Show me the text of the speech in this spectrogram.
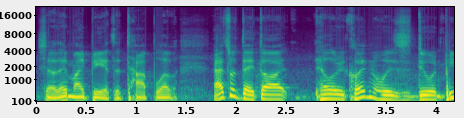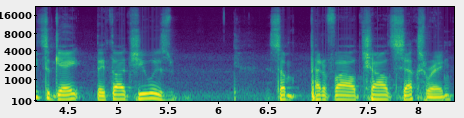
So they might be at the top level. That's what they thought Hillary Clinton was doing Pizzagate. They thought she was some pedophile child sex ring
